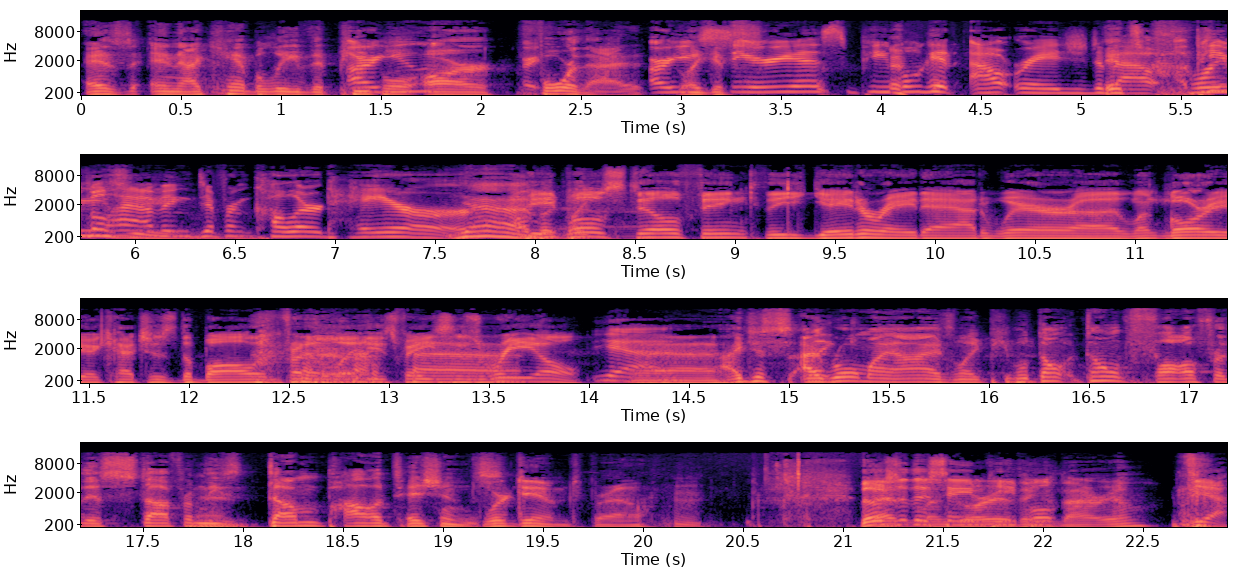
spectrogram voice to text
As and I can't believe that Are people you- are, are- for that. Are you Like, it's- serious? People get outraged about people crazy. having different colored hair. Yeah. but, People like, still think the Gatorade ad where uh, Longoria catches the ball in front of the lady's face is real. Yeah. I just I Like- roll my eyes. I'm like people don't don't fall for this stuff from these dumb politicians. We're doomed, bro. Those That are the same Longoria people. not real. yeah,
